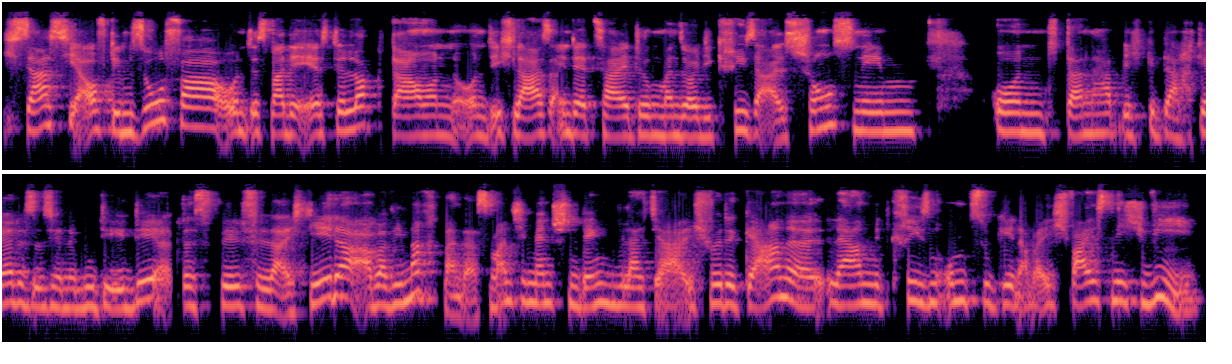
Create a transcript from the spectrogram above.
ich saß hier auf dem Sofa und es war der erste Lockdown und ich las in der Zeitung, man soll die Krise als Chance nehmen. Und dann habe ich gedacht, ja, das ist ja eine gute Idee. Das will vielleicht jeder, aber wie macht man das? Manche Menschen denken vielleicht, ja, ich würde gerne lernen, mit Krisen umzugehen, aber ich weiß nicht wie.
